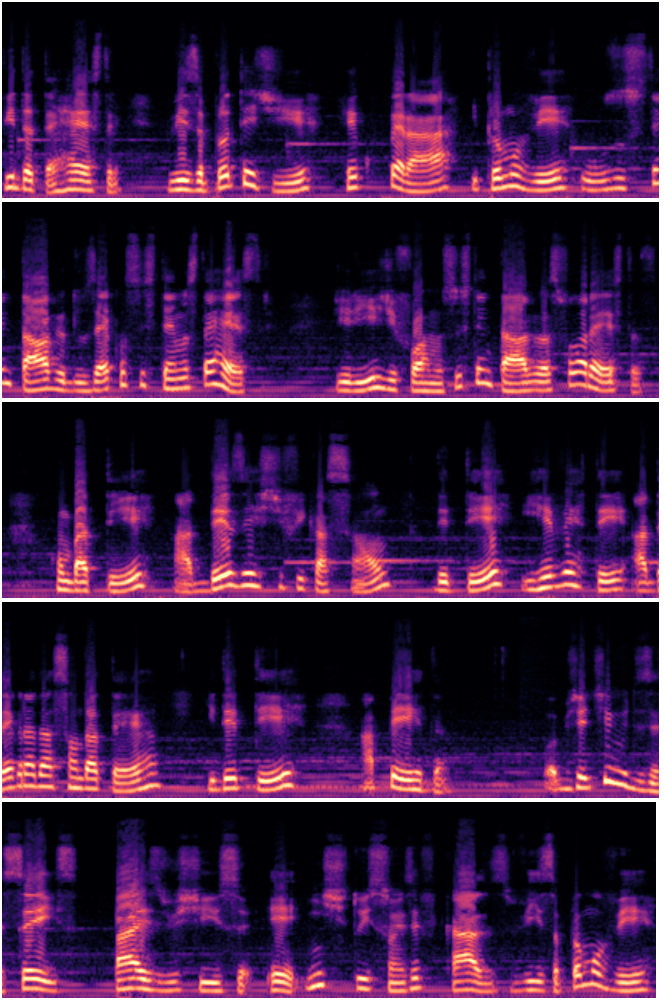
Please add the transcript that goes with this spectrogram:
Vida Terrestre, visa proteger, recuperar e promover o uso sustentável dos ecossistemas terrestres, gerir de forma sustentável as florestas, combater a desertificação, deter e reverter a degradação da terra e deter a perda. O objetivo 16, paz, justiça e instituições eficazes, visa promover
